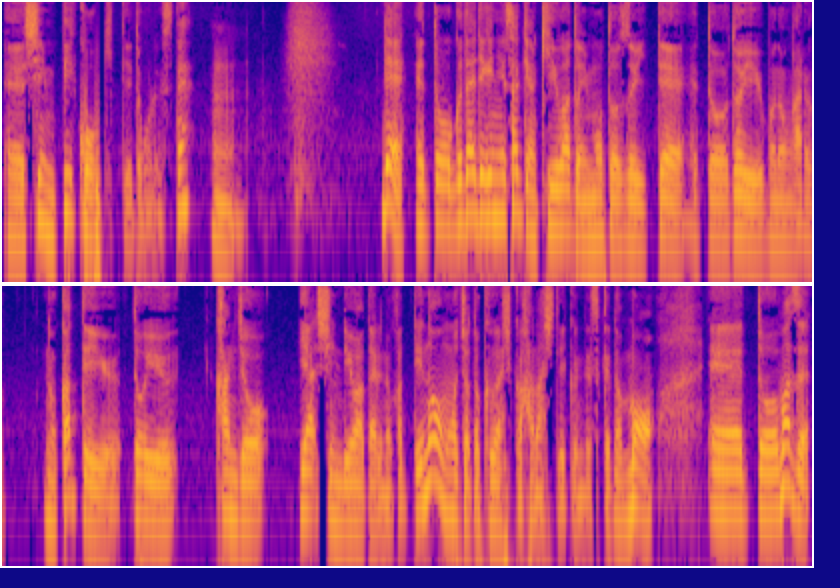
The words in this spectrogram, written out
えー、神秘、後期っていうところですね。うん。で、えっと、具体的にさっきのキーワードに基づいて、えっと、どういうものがあるのかっていう、どういう感情や心理を与えるのかっていうのをもうちょっと詳しく話していくんですけども、えっと、まず、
